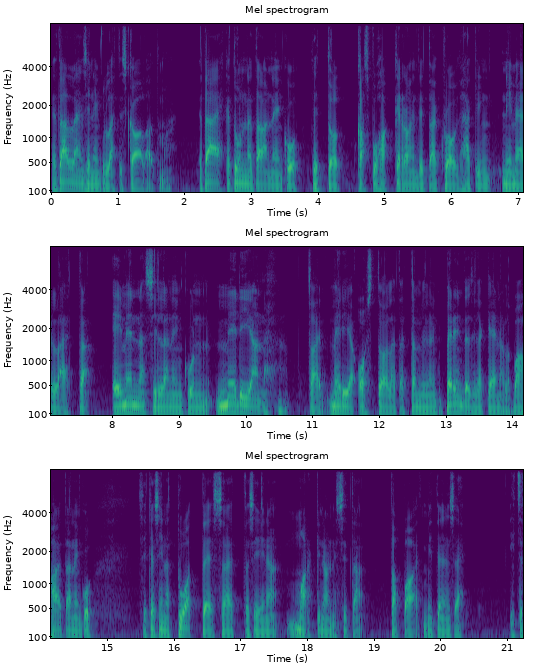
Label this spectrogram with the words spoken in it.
Ja tälleen se niin kuin lähti skaalautumaan. Ja tämä ehkä tunnetaan niin kuin sit tuolla kasvuhakkerointi tai growth hacking nimellä, että ei mennä sillä niin kuin median tai mediaostoilla tai tämmöisillä niin kuin perinteisillä keinoilla, vaan haetaan niin kuin sekä siinä tuotteessa että siinä markkinoinnissa sitä tapaa, että miten se itse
